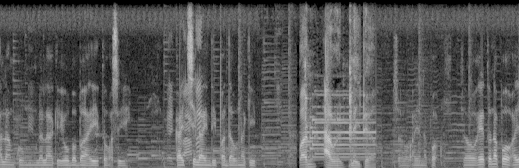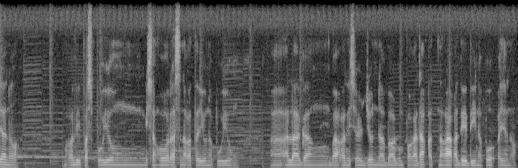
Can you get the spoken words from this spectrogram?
alam kung lalaki o babae ito kasi kahit sila hindi pa daw nakita. One hour later. So, ayan na po. So, eto na po. Ayan, oh. Makalipas po yung isang oras, nakatayo na po yung ah, alagang baka ni Sir John na bagong panganak at nakakadede na po. Ayan, oh.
